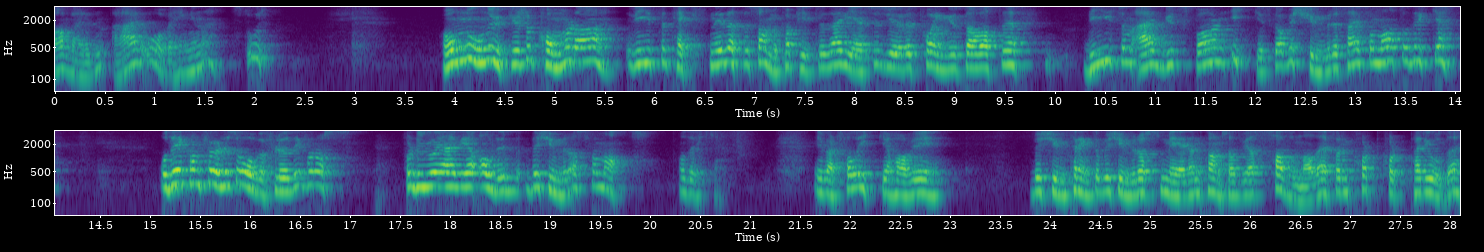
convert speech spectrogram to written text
av verden, er overhengende stor. Og Om noen uker så kommer da vi til teksten i dette samme kapittelet der Jesus gjør et poeng ut av at de som er Guds barn, ikke skal bekymre seg for mat og drikke. Og det kan føles overflødig for oss. For du og jeg, vi har aldri bekymra oss for mat og drikke. I hvert fall ikke har vi trengt å bekymre oss mer enn kanskje at vi har savna det for en kort, kort periode.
